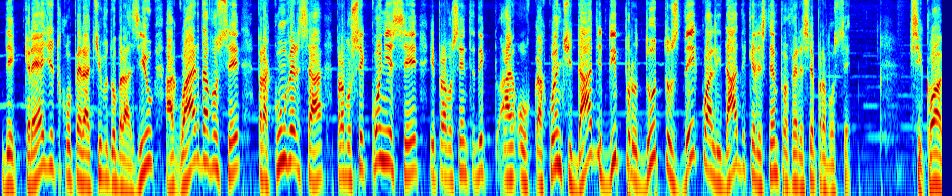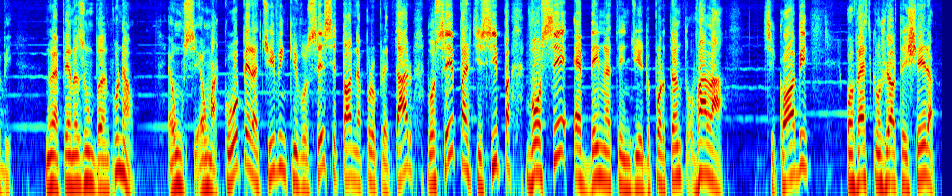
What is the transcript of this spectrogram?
de Crédito Cooperativo do Brasil, aguarda você para conversar, para você conhecer e para você entender a, a, quantidade de produtos de qualidade que eles têm para oferecer para você. Cicobi não é apenas um banco, não. É, um, é uma cooperativa em que você se torna proprietário, você participa, você é bem atendido. Portanto, vá lá. Cicobi, converse com o Joel Teixeira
